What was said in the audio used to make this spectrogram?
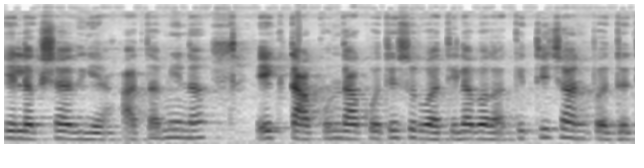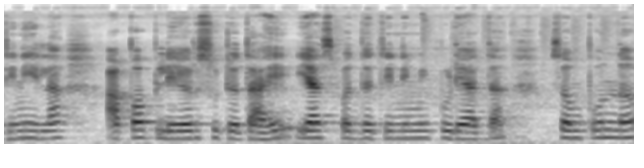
हे लक्षात घ्या. आता मी ना एक टाकून दाखवते सुरुवातीला बघा. किती छान पद्धतीने हिला आपाप लेअर सुटत आहे. याच पद्धतीने मी पुढे आता संपूर्ण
